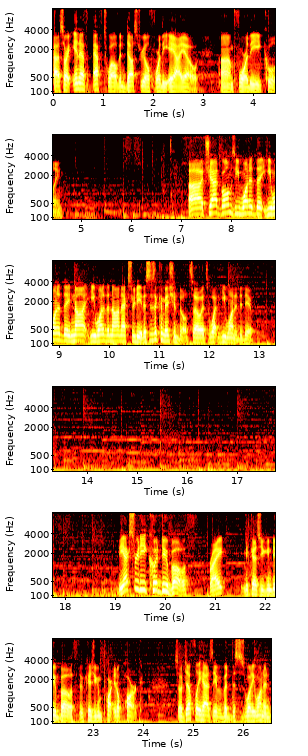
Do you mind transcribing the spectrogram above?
uh, sorry NF F12 industrial for the AIO um, for the cooling. Uh, Chad Bohms, he wanted the he wanted the non he wanted the non X3D. This is a commission build, so it's what he wanted to do. The X3D could do both, right? Because you can do both because you can park it'll park. So it definitely has the but this is what he wanted.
